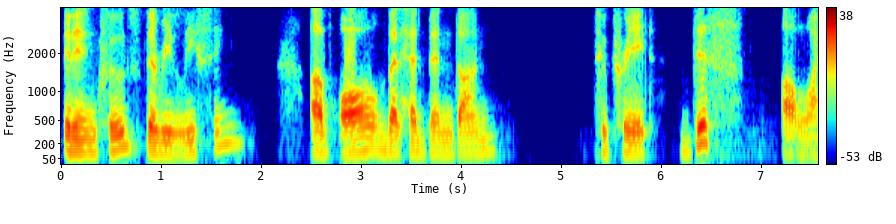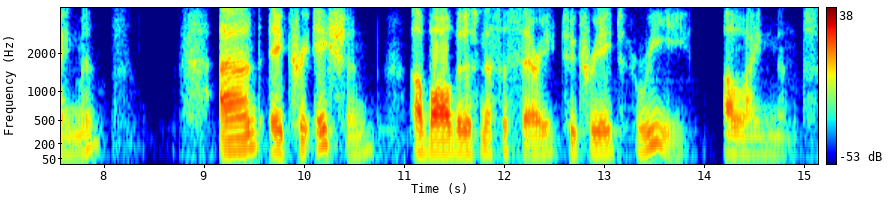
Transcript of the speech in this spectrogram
It includes the releasing of all that had been done to create disalignment and a creation of all that is necessary to create realignment.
